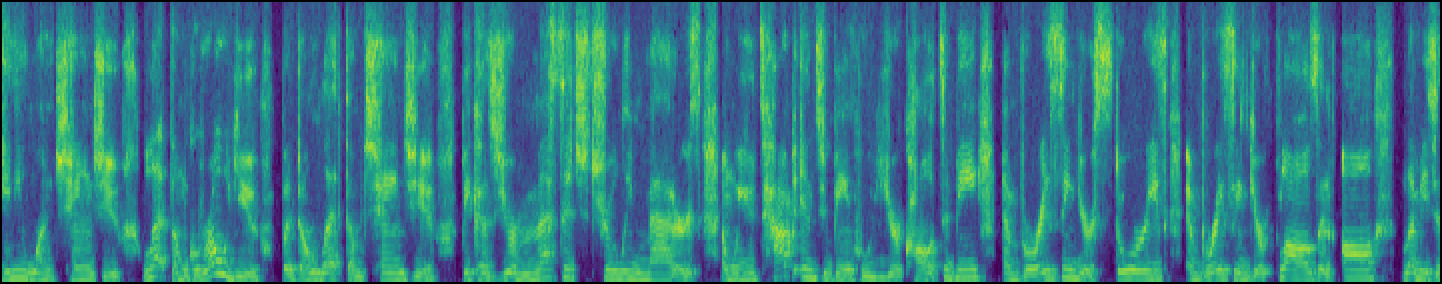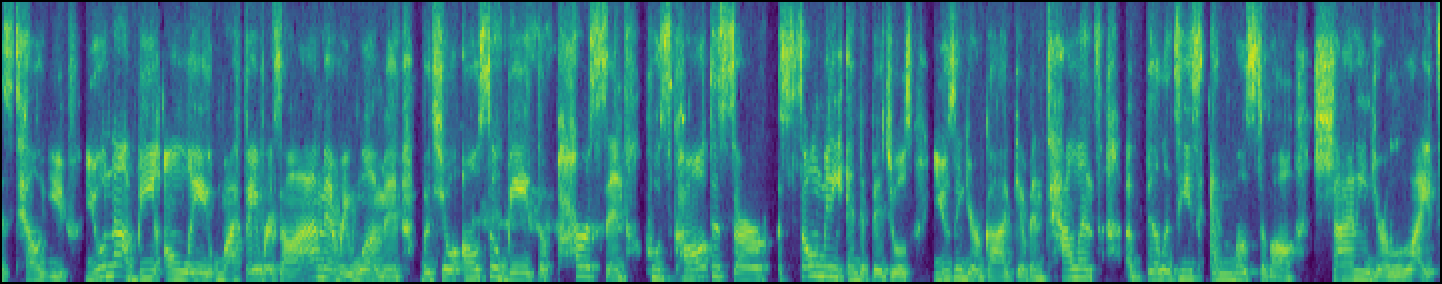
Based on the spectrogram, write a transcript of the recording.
anyone change you. Let them grow you, but don't let them change you because your message truly matters. And when you tap into being who you're you're called to be, embracing your stories, embracing your flaws and all. Let me just tell you, you'll not be only my favorite song, I'm every woman, but you'll also be the person who's called to serve so many individuals using your God given talents, abilities, and most of all, shining your light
